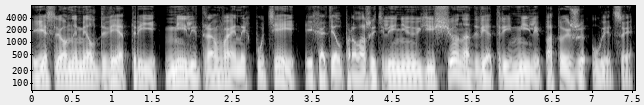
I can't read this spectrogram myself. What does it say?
если он имел 2-3 мили трамвайных путей и хотел проложить линию еще на 2-3 мили по той же улице,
